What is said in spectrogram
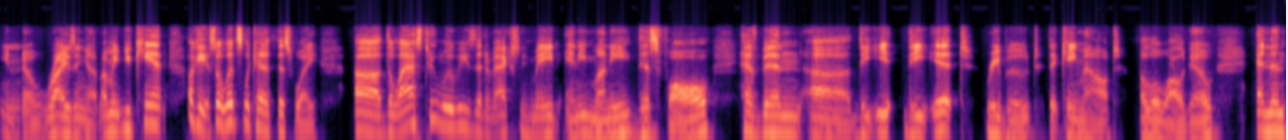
you know rising up. I mean, you can't. Okay, so let's look at it this way. Uh, the last two movies that have actually made any money this fall have been uh the It- the It reboot that came out a little while ago, and then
